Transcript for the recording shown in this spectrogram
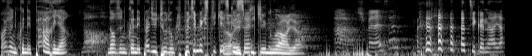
Moi, je ne connais pas Aria. Non, je ne connais pas du tout. Donc, peux-tu m'expliquer ce que c'est? expliquez-nous, Aria. ah, je suis pas la seule. tu connais Aria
